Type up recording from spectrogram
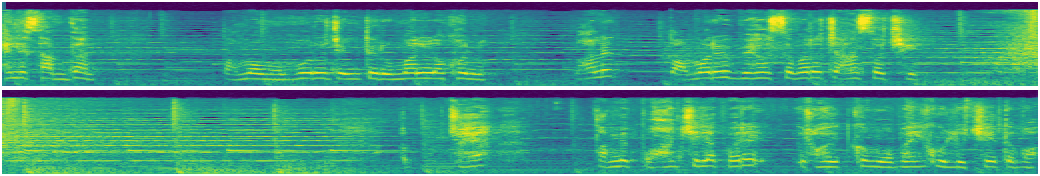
हेले सावधान तम मुहर जेंति रुमाल न खोलु नले तमरे बेहोसबार चांस अछि जया तमे पहुचिला परे रोहित को मोबाइल को लुचे देबो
